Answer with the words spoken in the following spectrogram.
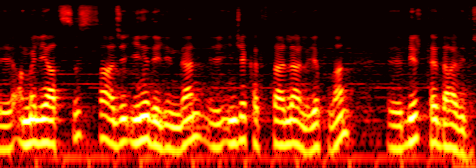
e, ameliyatsız sadece iğne deliğinden e, ince kateterlerle yapılan bir tedavidir.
